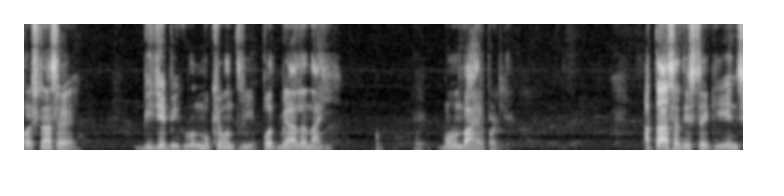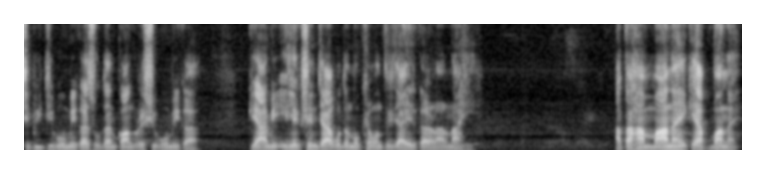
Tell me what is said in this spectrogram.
प्रश्न असा आहे बी जे पीकडून मुख्यमंत्री पद मिळालं नाही म्हणून बाहेर पडले. आता असं दिसतंय की एन सी पीची भूमिकासुद्धा आणि काँग्रेसची भूमिका की आम्ही इलेक्शनच्या अगोदर मुख्यमंत्री जाहीर करणार नाही. आता हा मान आहे की अपमान आहे?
